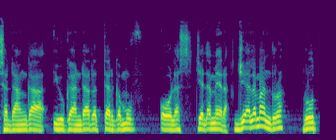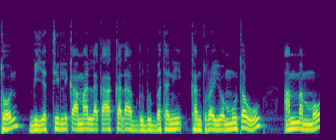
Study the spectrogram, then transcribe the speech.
isa daangaa yuugaandaa irratti argamuuf oolas jedhameera ji'a lamaan dura ruutoon biyyattiin liqaa maallaqaa akka dhaabdu dubbatanii kan turan yommuu ta'u amma immoo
